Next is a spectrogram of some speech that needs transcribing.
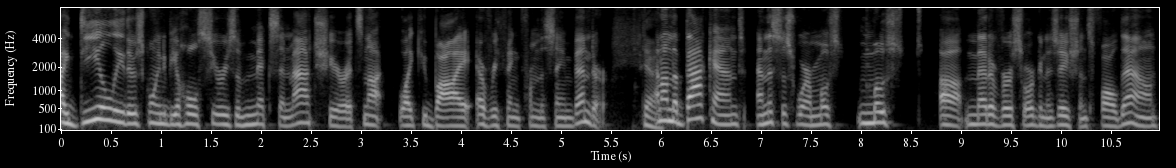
Ideally, there's going to be a whole series of mix and match here. It's not like you buy everything from the same vendor. Yeah. And on the back end, and this is where most most uh, metaverse organizations fall down,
